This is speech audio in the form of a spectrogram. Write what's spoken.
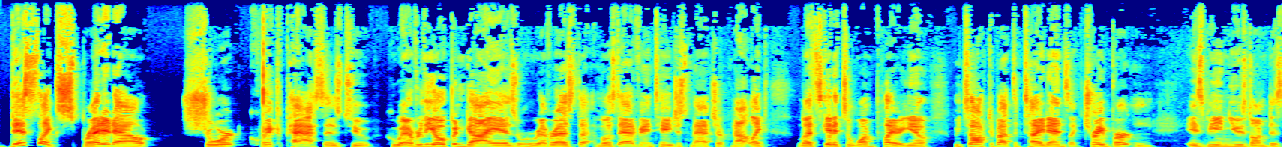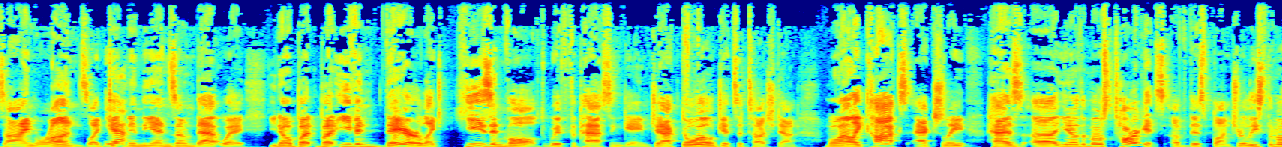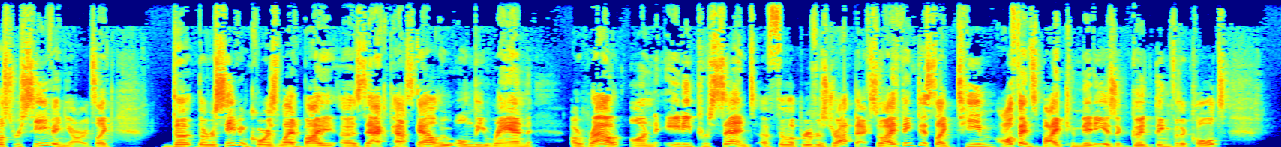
this like spread it out, short, quick passes to whoever the open guy is or whoever has the most advantageous matchup. Not like let's get it to one player. You know, we talked about the tight ends like Trey Burton is being used on design runs, like Yeah. getting in the end zone that way. You know, but but even there, like he's involved with the passing game. Jack Doyle gets a touchdown. Mo Alie-Cox actually has uh, you know, the most targets of this bunch, or at least the most receiving yards. Like the the receiving corps is led by uh, Zach Pascal, who only ran a route on 80% of Philip Rivers dropback. So I think this like team offense by committee is a good thing for the Colts,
